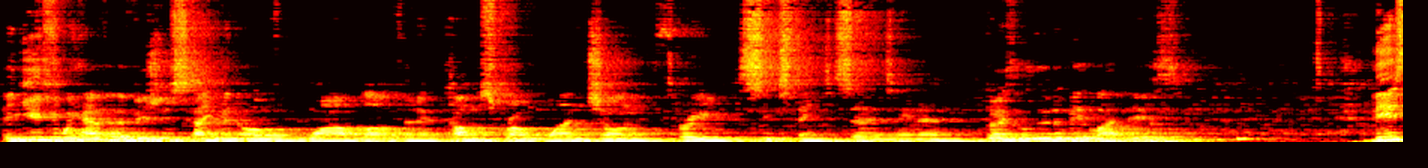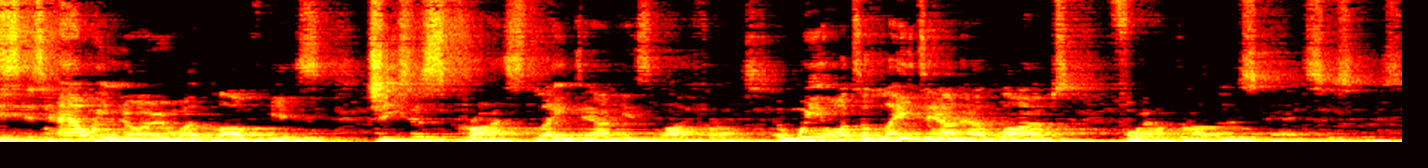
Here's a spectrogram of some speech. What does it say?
In youth, we have a vision statement of wild love, and it comes from 1 John 3 16 to 17, and it goes a little bit like this. This is how we know what love is. Jesus Christ laid down his life for us, and we ought to lay down our lives for our brothers and sisters.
